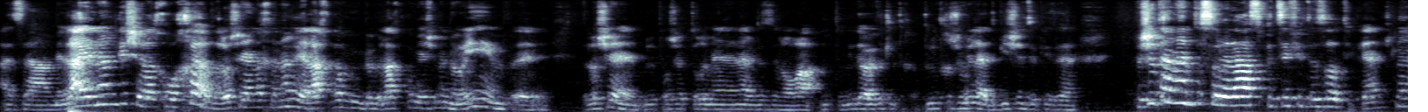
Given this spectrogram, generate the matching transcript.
אז המלאי אנרגיה שלך הוא אחר, זה לא שאין לך אנרגיה, לך גם, לך גם יש מנועים, ו... זה לא שלפרוג'קטורים אין אנרגיה, זה נורא, אני תמיד אוהבת, תמיד חשוב לי להדגיש את זה, כי זה פשוט אין להם את הסוללה הספציפית הזאת, כן? יש להם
